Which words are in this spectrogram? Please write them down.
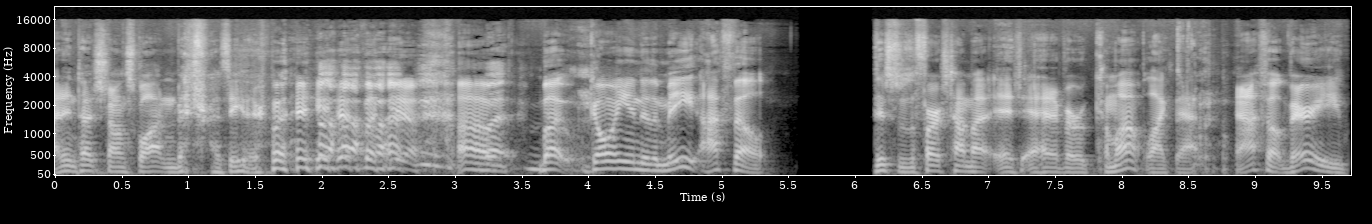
I didn't touch it on squat and bench press either. but, you know, but, you know, um, But- but going into the meet, I felt this was the first time I, it had ever come up like that, and I felt very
